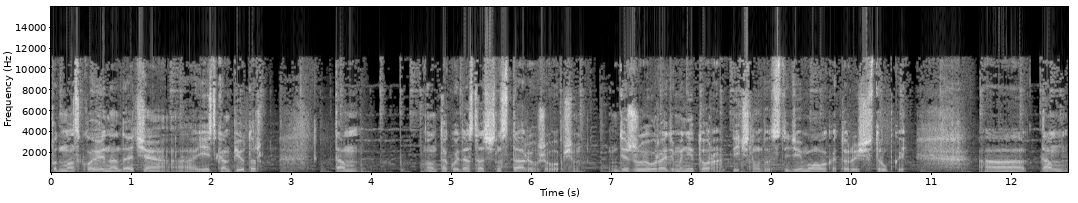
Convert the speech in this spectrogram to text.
Подмосковье на даче а, есть компьютер. Там он такой достаточно старый уже, в общем. держу его ради монитора личного 20-дюймового, который еще с трубкой. А, там,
